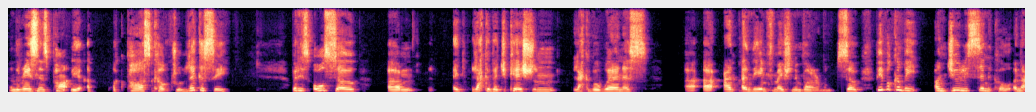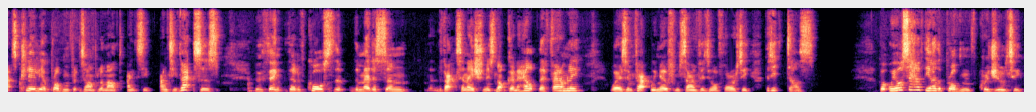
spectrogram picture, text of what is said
And the reason is partly a, a past cultural legacy, but it's also um, a lack of education, lack of awareness, uh, uh, and, and, the information environment. So people can be unduly cynical, and that's clearly a problem, for example, among anti vaxxers who think that, of course, the, the medicine, the vaccination is not going to help their family, whereas in fact we know from scientific authority that it does. But we also have the other problem of credulity.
